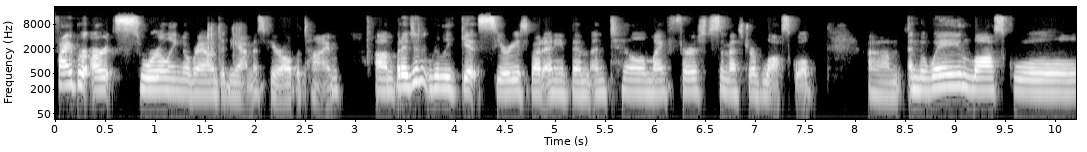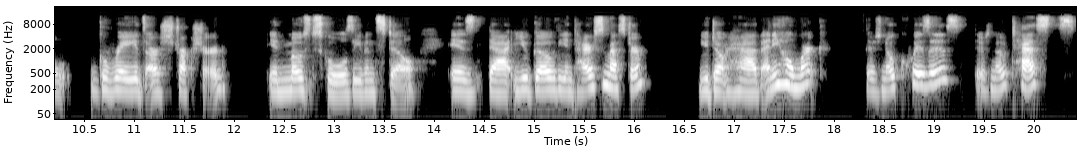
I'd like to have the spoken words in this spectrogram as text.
fiber arts swirling around in the atmosphere all the time. Um, but I didn't really get serious about any of them until my first semester of law school. Um, and the way law school grades are structured in most schools, even still, is that you go the entire semester, you don't have any homework, there's no quizzes, there's no tests,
